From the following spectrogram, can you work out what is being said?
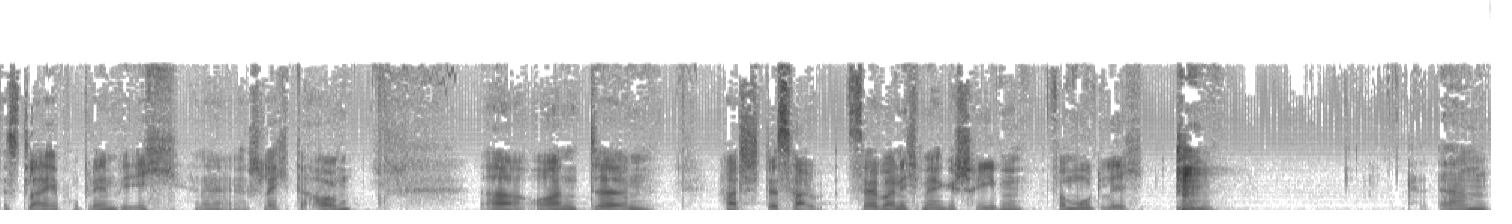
das gleiche Problem wie ich, äh, schlechte Augen. Äh, und ähm, hat deshalb selber nicht mehr geschrieben, vermutlich. ähm,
